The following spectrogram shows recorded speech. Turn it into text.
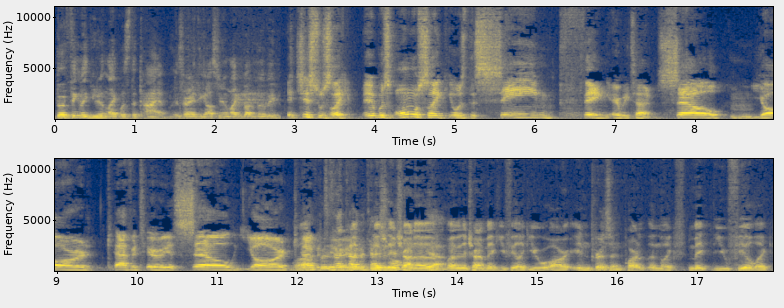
The thing that you didn't like was the time. Is there anything else you didn't like about the movie? It just was like it was almost like it was the same thing every time. Cell, Mm. yard, cafeteria, cell, yard, Well, but cafeteria. is that kind of maybe they're trying to. Yeah. Maybe they're trying to make you feel like you are in Prison. prison, part of, and like make you feel like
